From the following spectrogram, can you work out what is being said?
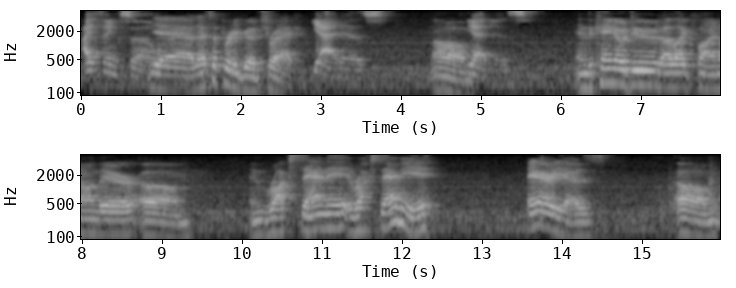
I think so. Yeah, that's a pretty good track. Yeah, it is. Um, Yeah, it is. And the Kano dude, I like fine on there. Um, and Roxanne, Roxanne Arias. Um,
